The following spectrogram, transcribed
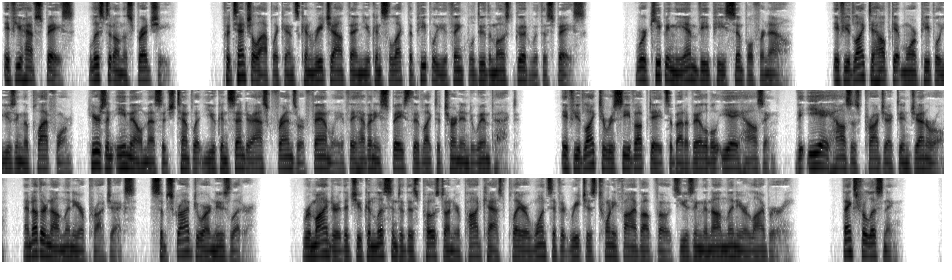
If you have space, listed on the spreadsheet. Potential applicants can reach out, then you can select the people you think will do the most good with the space. We're keeping the MVP simple for now. If you'd like to help get more people using the platform, here's an email message template you can send to ask friends or family if they have any space they'd like to turn into impact. If you'd like to receive updates about available EA housing, the EA Houses project in general, and other nonlinear projects, subscribe to our newsletter. Reminder that you can listen to this post on your podcast player once if it reaches 25 upvotes using the nonlinear library. Thanks for listening.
